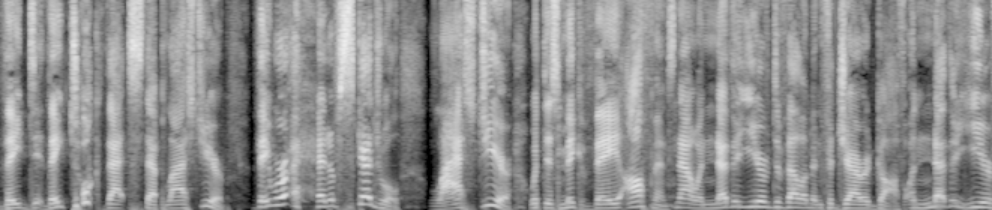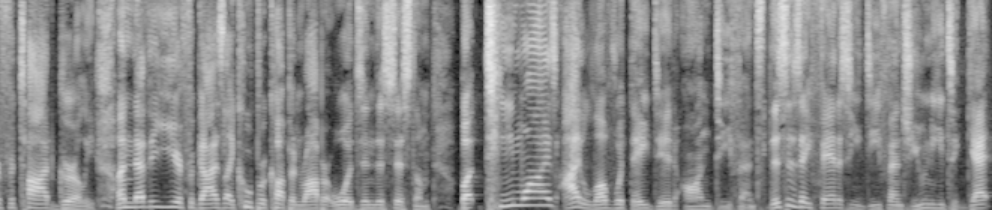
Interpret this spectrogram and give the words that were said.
they did, they took that step last year. They were ahead of schedule last year with this McVay offense. Now, another year of development for Jared Goff, another year for Todd Gurley, another year for guys like Cooper Kupp and Robert Woods in this system. But team wise, I love what they did on defense. This is a fantasy defense you need to get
